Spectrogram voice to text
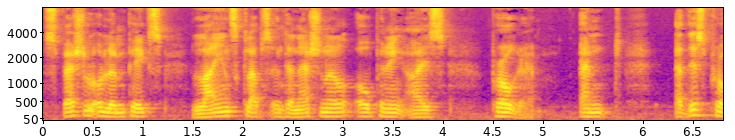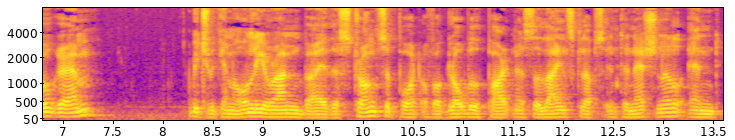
Special Olympics Lions Clubs International Opening Eyes program. And at this program, which we can only run by the strong support of our global partners, the Lions Clubs International and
